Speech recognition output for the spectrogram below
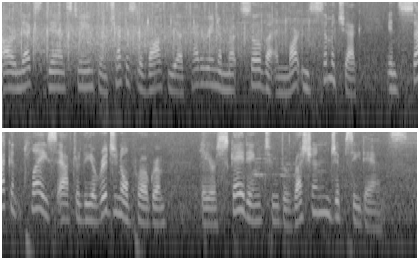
Our next dance team from Czechoslovakia, Katerina Mrazova and Martin Simicek, in second place after the original program. They are skating to the Russian Gypsy Dance.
